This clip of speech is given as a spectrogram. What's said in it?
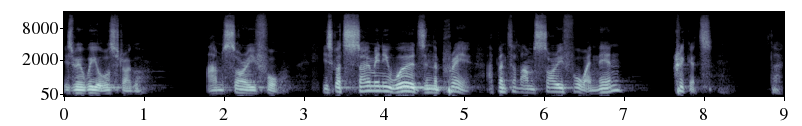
is where we all struggle. I'm sorry for. He's got so many words in the prayer up until I'm sorry for, and then crickets. Like,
